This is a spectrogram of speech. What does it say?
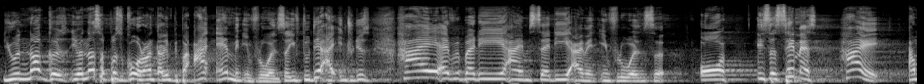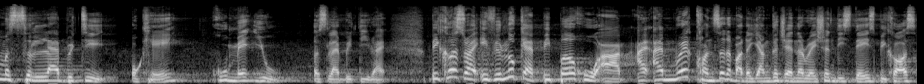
You're not go- you're not supposed to go around telling people I am an influencer. If today I introduce, hi everybody, I'm Ceddy, I'm an influencer. Or it's the same as, hi, I'm a celebrity. Okay, who made you? a celebrity, right? Because, right, if you look at people who are, I, I'm very concerned about the younger generation these days because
